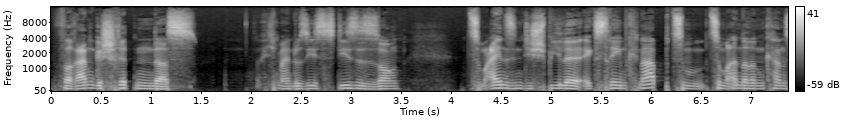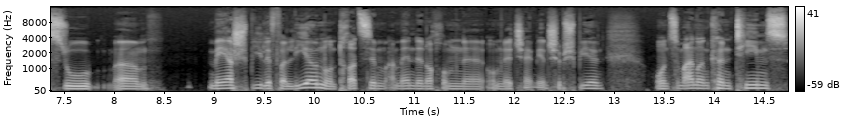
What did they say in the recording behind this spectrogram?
vorangeschritten, dass, ich meine, du siehst es diese Saison, zum einen sind die Spiele extrem knapp, zum, zum anderen kannst du ähm, mehr Spiele verlieren und trotzdem am Ende noch um eine, um eine Championship spielen. Und zum anderen können Teams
